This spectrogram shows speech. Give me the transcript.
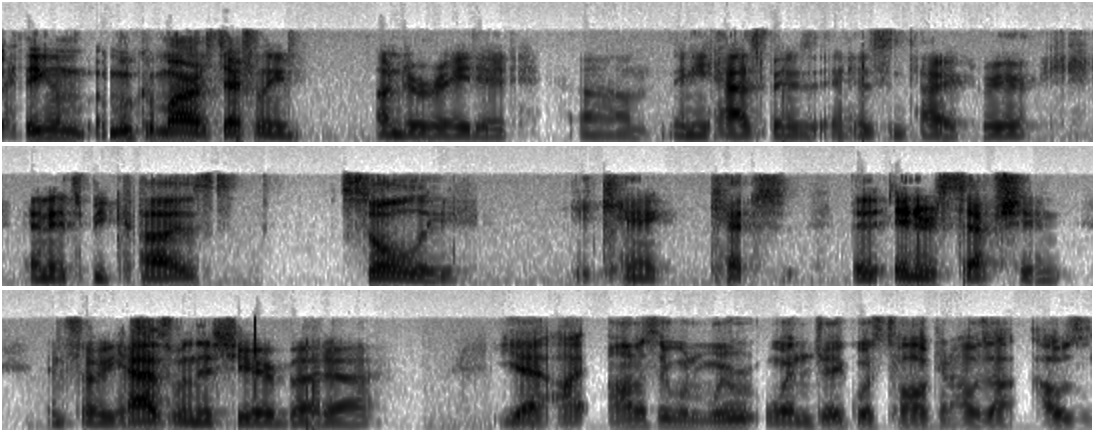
I think Am- Amukamara is definitely underrated, um, and he has been his, his entire career. And it's because solely he can't catch an interception, and so he has one this year. But uh, Yeah, I honestly when we were when Jake was talking, I was I was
